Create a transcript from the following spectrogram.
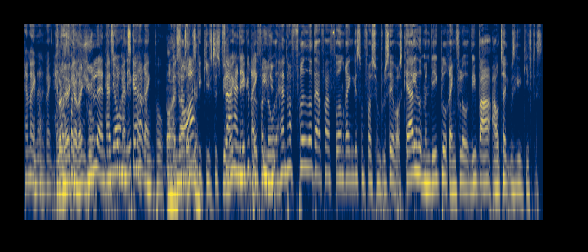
Han har ikke nogen ring. Så han ikke har ring på? Jylland. Han, skal jo, man han ikke skal have have ring på. Nå, han men skal- først okay. skal giftes. Vi Så har er ikke, han vi er ikke ikke blevet forlovet. Han har fred, og derfor har fået en ring, ligesom for at symbolisere vores kærlighed, men vi er ikke blevet ringforlovet. Vi er bare aftalt, at vi skal giftes.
